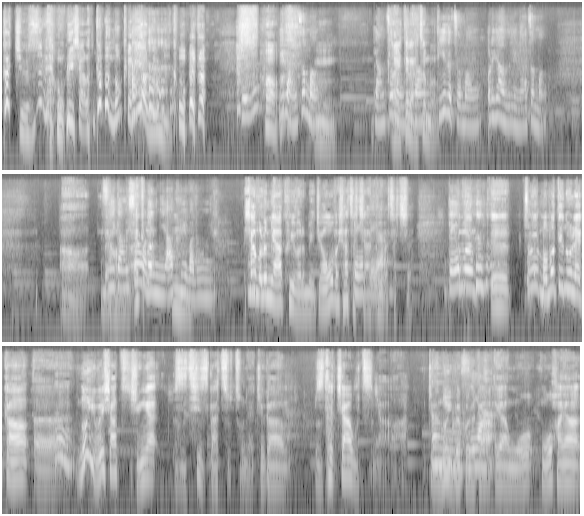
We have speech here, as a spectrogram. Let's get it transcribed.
搿就是来屋里向了。葛么侬肯定要露面孔的，对但是好有两只门，嗯两只哎门就讲第一只门，屋里向是另外一只门，啊，蛮所以。讲想勿露面也可以勿露面。想勿露面也可以勿露面，就讲我勿想出去也可以勿出去。对那么，呃，作为毛毛对侬来讲，呃，侬有没有想寻眼事体自家做做呢？就讲除脱家务之外啊，就侬有没有觉得讲，哎呀，我我好像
